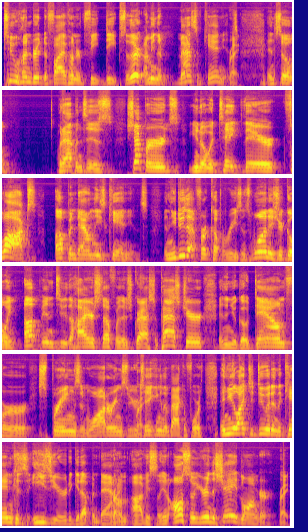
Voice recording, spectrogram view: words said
200 to 500 feet deep. So they're, I mean, they're massive canyons. Right. And so what happens is shepherds, you know, would take their flocks up and down these canyons. And you do that for a couple reasons. One is you're going up into the higher stuff where there's grass and pasture, and then you'll go down for springs and watering. So you're Right. taking them back and forth. And you like to do it in the canyon because it's easier to get up and down, Right. obviously. And also you're in the shade longer. Right.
